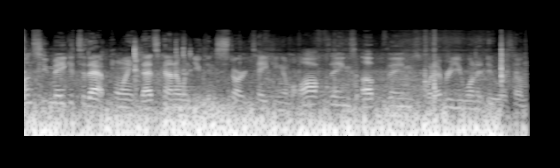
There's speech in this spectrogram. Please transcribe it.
Once you make it to that point, that's kind of when you can start taking them off things, up things, whatever you wanna do with them.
